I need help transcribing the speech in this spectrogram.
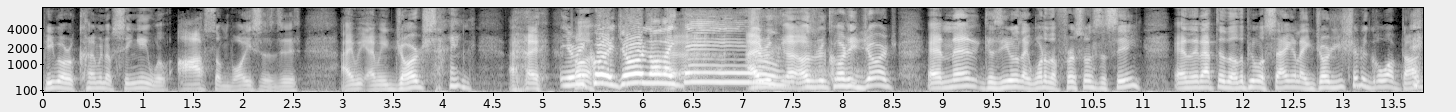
People were coming up singing with awesome voices, dude. I mean, I mean, George sang. I, I, you oh, recorded George. I was like, damn. I, rec- I was recording George, and then because he was like one of the first ones to sing, and then after the other people sang it, like George, you shouldn't go up, dog.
